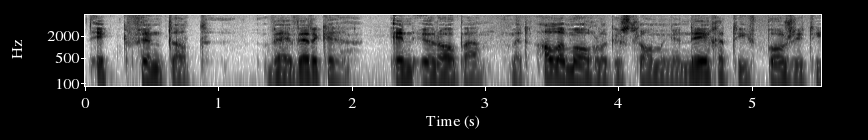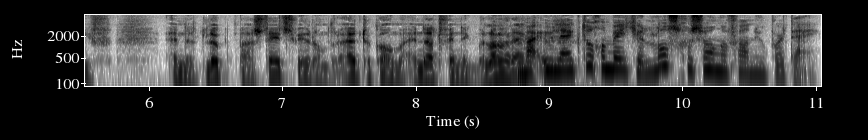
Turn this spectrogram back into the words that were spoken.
ik vind dat wij werken in Europa... met alle mogelijke stromingen, negatief, positief. En het lukt maar steeds weer om eruit te komen. En dat vind ik belangrijk. Maar u lijkt toch een beetje losgezongen van uw partij.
